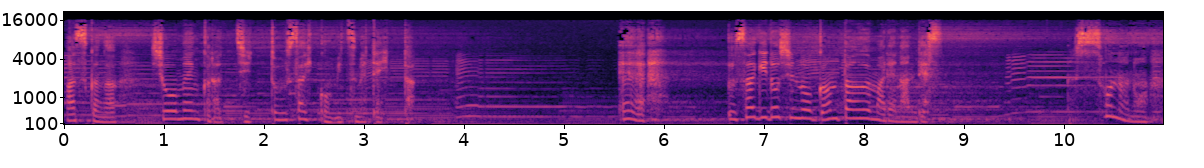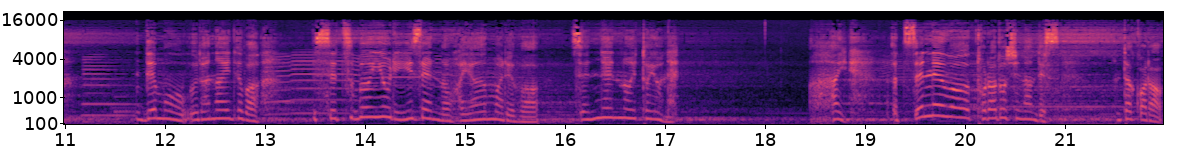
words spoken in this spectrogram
アスカが正面からじっと宇佐彦を見つめていった。ええうさぎ年の元旦生まれなんです。そうなの。でも占いでは節分より以前の早生まれは前年の干支よね。はい。前年は寅年なんです。だから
